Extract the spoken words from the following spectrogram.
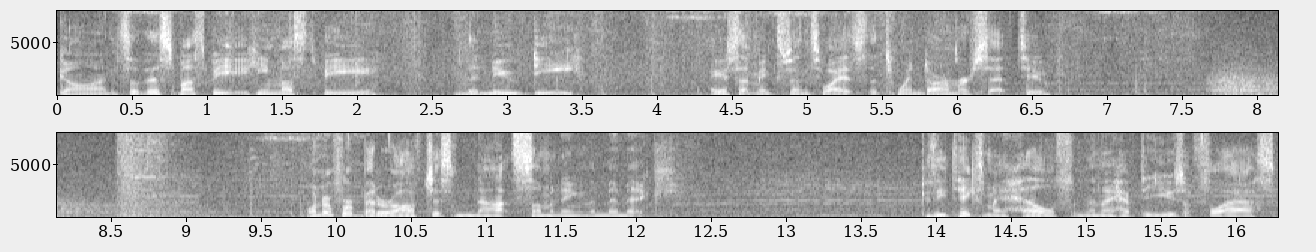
Gone. So this must be, he must be the new D. I guess that makes sense why it's the twinned armor set too. wonder if we're better off just not summoning the Mimic. Because he takes my health and then I have to use a flask.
